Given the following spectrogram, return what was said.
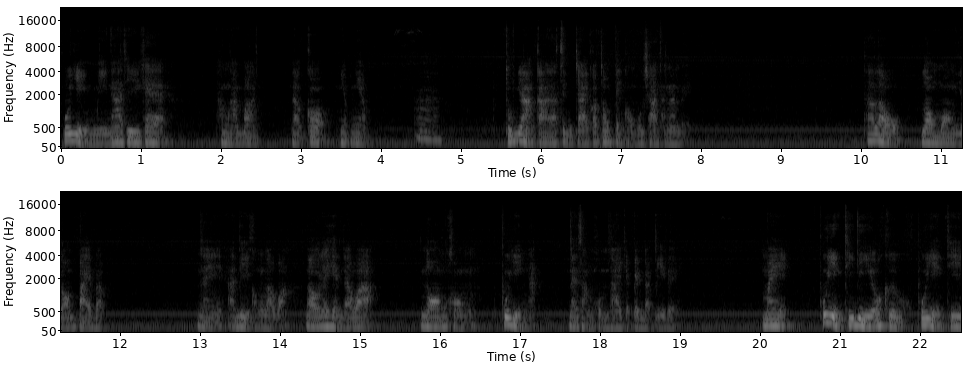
ผู้หญิงมีหน้าที่แค่ทำงานบ้าน แล้วก็เงียบๆ ทุกอย่างการตัดสินใจก็ต้องเป็นของผู้ชายทั้งนั้นเลย ถ้าเราลองมองย้อนไปแบบ ในอดีตของเราอะเราจะเห็นได้ว่านอมของผู้หญิงอะในสังคมไทยจะเป็นแบบนี้เลย ไม่ผู้หญิงที่ดีก็คือผู้หญิงที่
